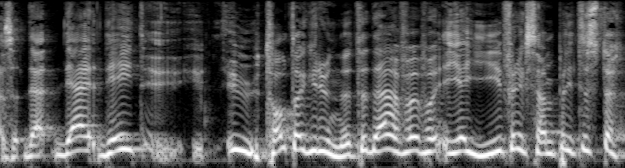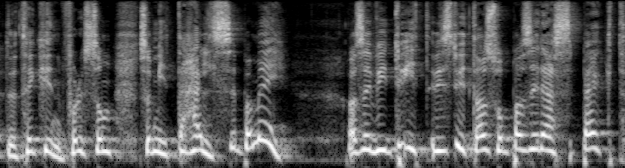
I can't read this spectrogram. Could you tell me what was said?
Altså, det, er, det, er, det er uttalt av grunner til det. For, for jeg gir f.eks. ikke støtte til kvinnfolk som, som ikke hilser på meg. Altså, hvis, du, ikke- har såpass respekt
